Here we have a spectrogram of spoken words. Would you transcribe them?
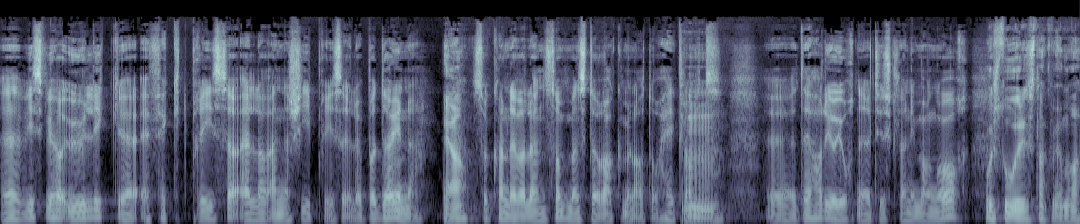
Eh, Hvis vi har ulike effektpriser eller energipriser i løpet av døgnet, Ja. så kan det være lønnsomt med en større akkumulator, helt klart. Mm. Det har de jo gjort nede i Tyskland i mange år. Hvor stor snakker vi om da?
